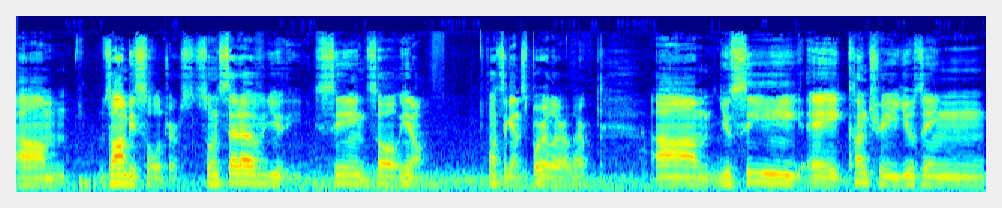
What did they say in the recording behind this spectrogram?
um, zombie soldiers. So instead of you seeing, so, you know, once again, spoiler alert um, you see a country using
